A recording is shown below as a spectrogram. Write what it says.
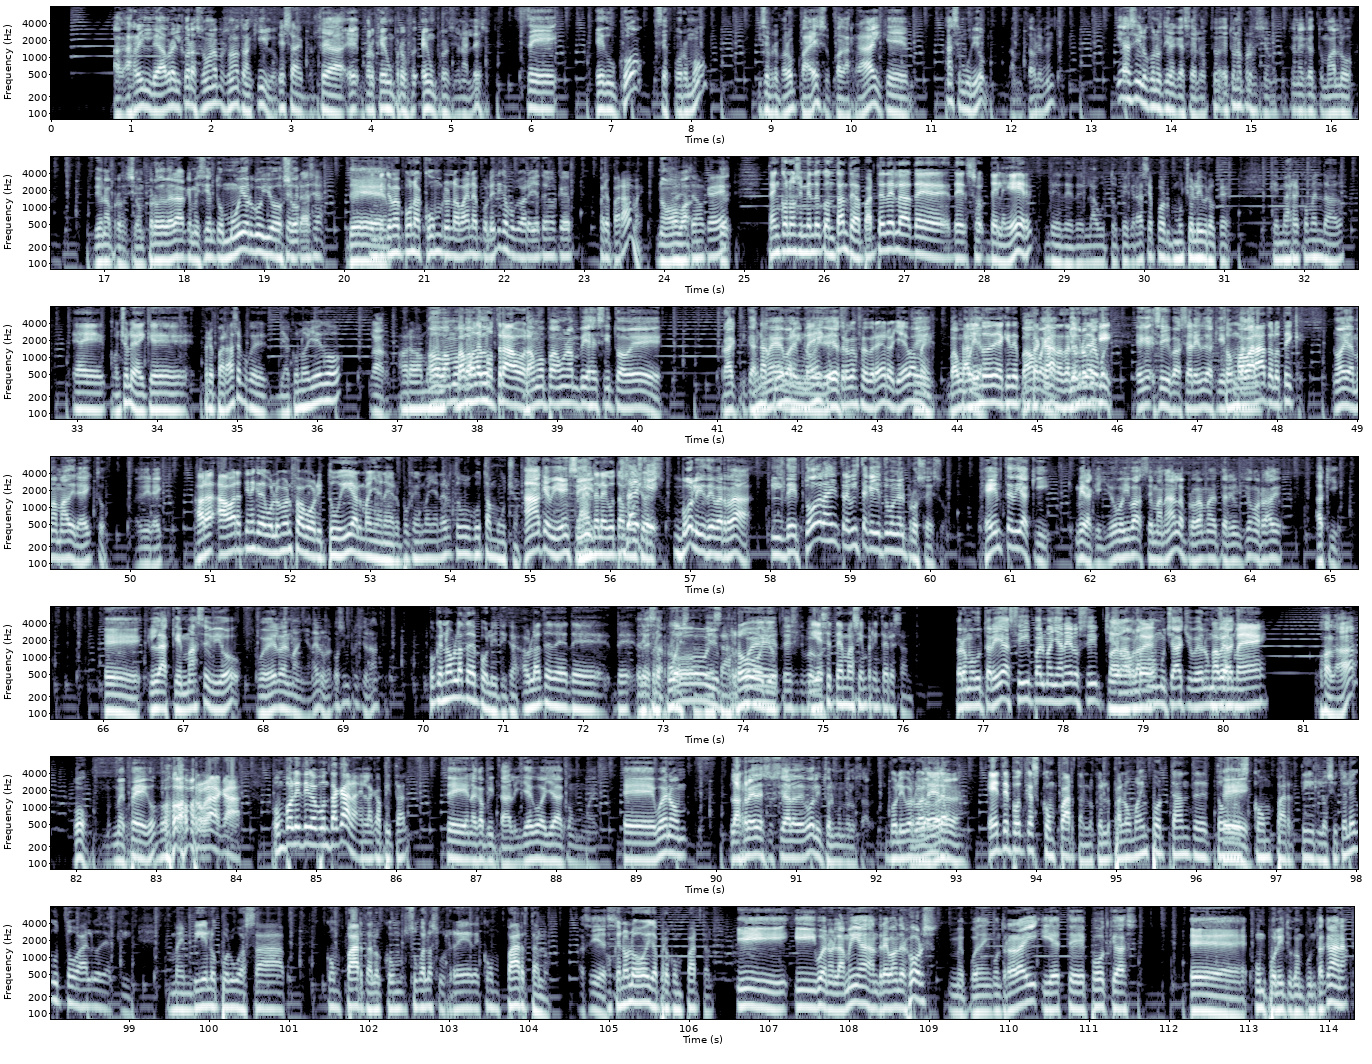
agarra y le abre el corazón a una persona tranquilo. Exacto. O sea, eh, porque es un, profe- es un profesional de eso. Se educó, se formó y se preparó para eso, para agarrar y que. Ah, se murió, lamentablemente. Y es así lo que uno tiene que hacerlo. Esto, esto es una profesión, esto tiene que tomarlo de una profesión. Pero de verdad que me siento muy Muchas orgulloso gracias. de. Invíteme para una cumbre, una vaina de política, porque ahora yo tengo que prepararme. No, yo va- tengo que eh, estar en conocimiento constante, aparte de la de, de, leer, de, de- del auto, que gracias por muchos libros que, que me has recomendado. Eh, conchole, hay que prepararse porque ya que uno llegó, Claro. Ahora vamos, No, a, vamos, a demostrar ahora. Vamos para un viajecito a ver prácticas una nuevas. en. México, yo creo que en febrero, llévame. Sí, vamos saliendo allá. de aquí de Vamos Punta Cana, saliendo de aquí. que en- sí, va saliendo de aquí. Son más baratos los tickets. No, y además más directo. Directo. Ahora, ahora tienes que devolverme el favor y tú ir al mañanero, porque el mañanero te gusta mucho. Ah, qué bien, sí. La gente le gusta ¿Tú mucho eso. Boli, de verdad, de todas las entrevistas que yo tuve en el proceso, gente de aquí, mira que yo iba semanal al programa de televisión o radio aquí. eh, la que más se vio fue la del mañanero, una cosa impresionante. Porque no hablaste de política, hablaste de, de, de, de desarrollo, propuestas, de desarrollo. y ese tema siempre interesante. Pero me gustaría, sí, para el mañanero, sí, para hablar con un muchacho, ver a un muchacho. mes. Ojalá. Oh, me pego. Oh, pero ven acá. Un político de Punta Cana en la capital. Sí, en la capital. Y llego allá como es. Eh, bueno, las redes sociales de Boli, todo el mundo lo sabe. Bolívar Bolívar Valera. Valera. Este podcast compartan, lo que para lo más importante de todo Sí. es compartirlo. Si a usted le gustó algo de aquí, me envíelo por WhatsApp, compártalo, com- súbalo a sus redes, compártalo. Así es. Aunque no lo oiga, pero compártalo. Y, y bueno, la mía, André Van der Horst, me pueden encontrar ahí. Y este podcast, eh, Un Político en Punta Cana.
